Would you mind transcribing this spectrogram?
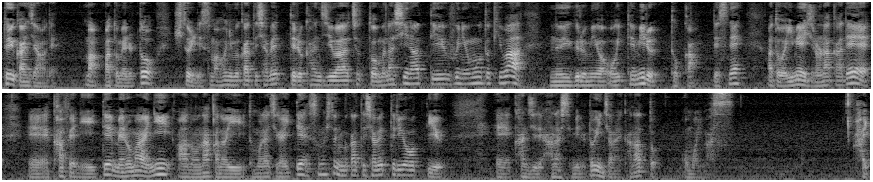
という感じなので、まあ、まとめると一人でスマホに向かって喋ってる感じはちょっと虚しいなっていうふうに思う時はぬいぐるみを置いてみるとかですね。あとイメージの中で、えー、カフェにいて目の前にあの仲のいい友達がいてその人に向かって喋ってるよっていう、えー、感じで話してみるといいんじゃないかなと思います。はい。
